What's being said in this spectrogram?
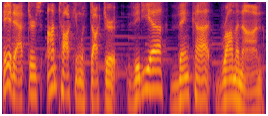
Hey adapters, I'm talking with Dr. Vidya Venkataramanan.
